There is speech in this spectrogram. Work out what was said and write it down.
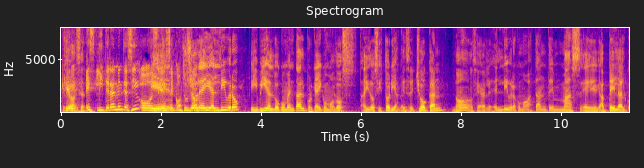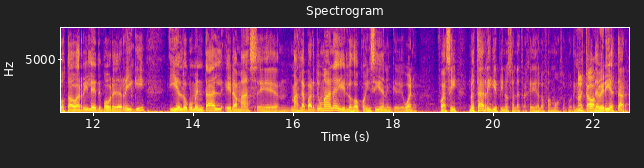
¿Qué va a hacer? ¿Es literalmente así o se, Eh, se construyó? Yo leí el libro y vi el documental porque hay como dos, hay dos historias que se chocan, ¿no? O sea, el, el libro es como bastante más eh, apela al costado barrilete, pobre de Ricky, y el documental era más, eh, más la parte humana y los dos coinciden en que, bueno, fue así. No está Ricky Espinosa en las tragedias de los famosos, por ejemplo. estaba. Debería estar.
